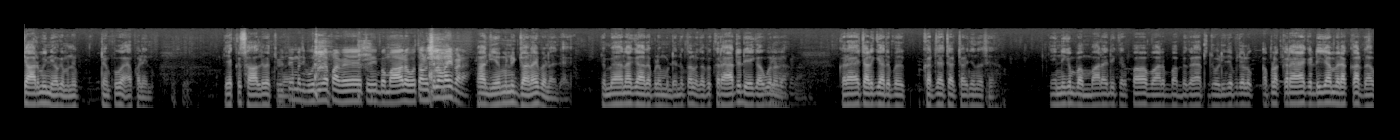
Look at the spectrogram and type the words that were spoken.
4 ਮਹੀਨੇ ਹੋ ਗਏ ਮੈਨੂੰ ਟੈਂਪੂ ਆਇਆ ਫੜੇ ਨੂੰ। ਤੇ ਇੱਕ ਸਾਲ ਦੇ ਵਿੱਚ ਮੈਂ ਤੇ ਮਜਬੂਰੀ ਨਾਲ ਭਾਵੇਂ ਤੁਸੀਂ ਬਿਮਾਰ ਹੋ ਤੁਹਾਨੂੰ ਚਲਾਉਣਾ ਹੀ ਪੈਣਾ। ਹਾਂਜੀ ਇਹ ਮੈਨੂੰ ਜਾਣਾ ਹੀ ਪੈਣਾ ਜਾਏਗਾ ਤੇ ਮੈਂ ਨਾ ਗਿਆ ਤਾਂ ਆਪਣੇ ਮੁੰਡੇ ਨੂੰ ਘੱਲੂਗਾ ਵੀ ਕਿਰਾਇਆ ਤੇ ਦੇ ਉਹਨਾਂ ਦਾ ਕਿਰਾਇਆ ਚੜ ਗਿਆ ਤੇ ਫਿਰ ਕਰਜ਼ਾ ਚੜ ਚੜ ਜਾਂਦਾ ਸਿਰ। ਇੰਨੀ ਕਿ ਮਹਾਰਾਜ ਦੀ ਕਿਰਪਾ ਵਾ, ਬਾਰ ਬਾਬੇ ਕੋਲ ਹੱਥ ਜੋੜੀ ਦੇ ਵੀ ਚਲੋ ਆਪਣਾ ਕਿਰਾਇਆ ਕੱਢੀ ਜਾ ਮੇਰਾ ਘਰ ਦਾ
